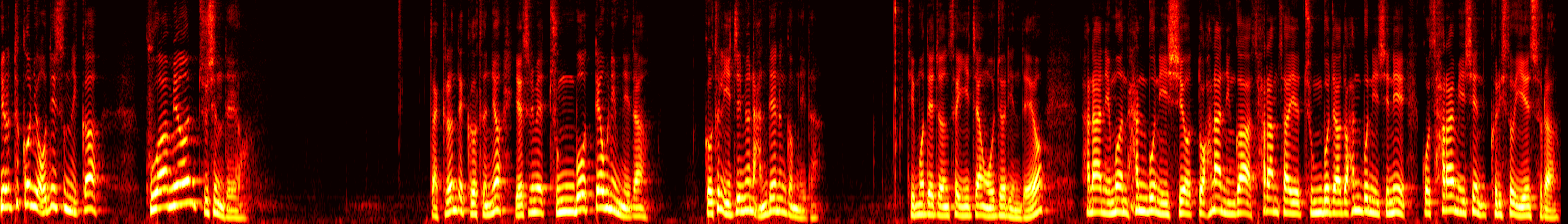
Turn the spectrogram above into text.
이런 특권이 어디 있습니까? 구하면 주신대요. 자, 그런데 그것은요, 예수님의 중보 때문입니다. 그것을 잊으면 안 되는 겁니다. 디모데전서 2장 5절인데요. 하나님은 한 분이시요 또 하나님과 사람 사이의 중보자도 한 분이시니 곧 사람이신 그리스도 예수라.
